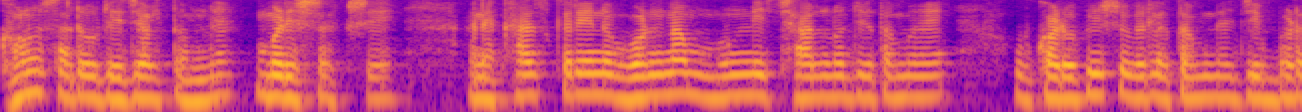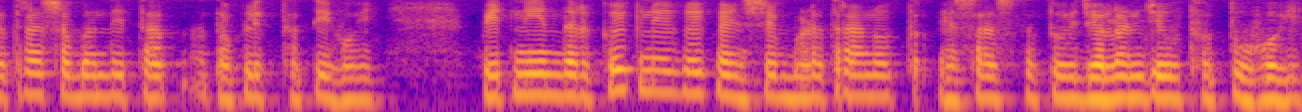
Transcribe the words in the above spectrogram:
ઘણું સારું રિઝલ્ટ તમને મળી શકશે. અને ખાસ કરીને વણના મૂળની છાલનો જો તમે ઉકાળો પીશો એટલે તમને જે બળતરા સંબંધિત તકલીફ થતી હોય, પેટની અંદર કંઈક ને કંઈક અંશે બળતરાનો અહેસાસ થતો હોય, જલન જેવું થતું હોય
